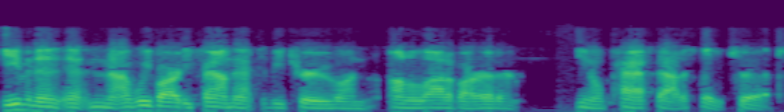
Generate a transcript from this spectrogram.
even in, and we've already found that to be true on on a lot of our other, you know, past out of state trips.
